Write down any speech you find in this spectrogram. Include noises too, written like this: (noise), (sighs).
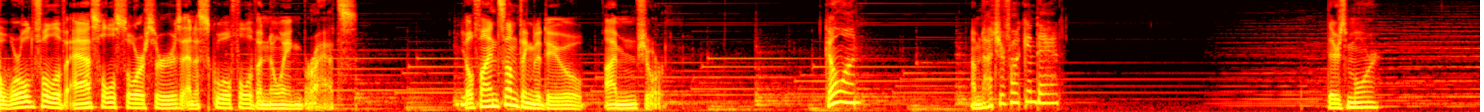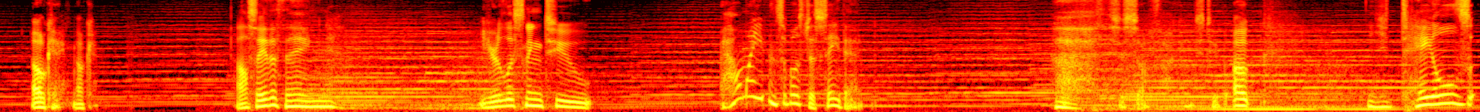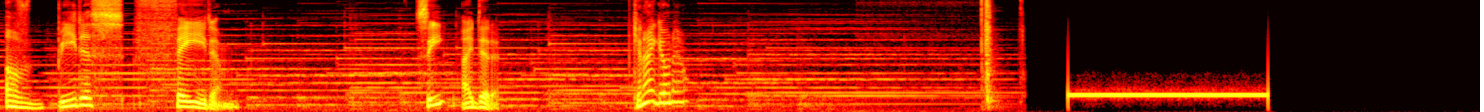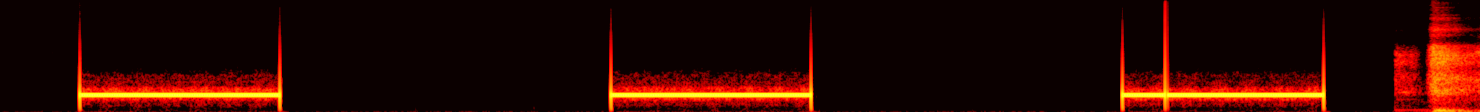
a world full of asshole sorcerers, and a school full of annoying brats. You'll find something to do, I'm sure. Go on. I'm not your fucking dad. There's more. Okay, okay. I'll say the thing. You're listening to. How am I even supposed to say that? (sighs) this is so fucking stupid. Oh. Tales of Beatus Fatum. See, I did it. Can I go now?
